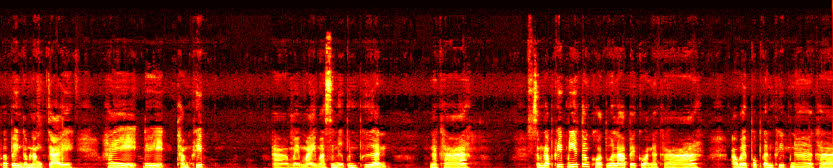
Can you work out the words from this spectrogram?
เพื่อเป็นกำลังใจให้ได้ทำคลิปใหม่ ๆ มาเสนอเพื่อนๆนะคะสำหรับคลิปนี้ต้องขอตัวลาไปก่อนนะคะ เอาไว้พบกันคลิปหน้าค่ะ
